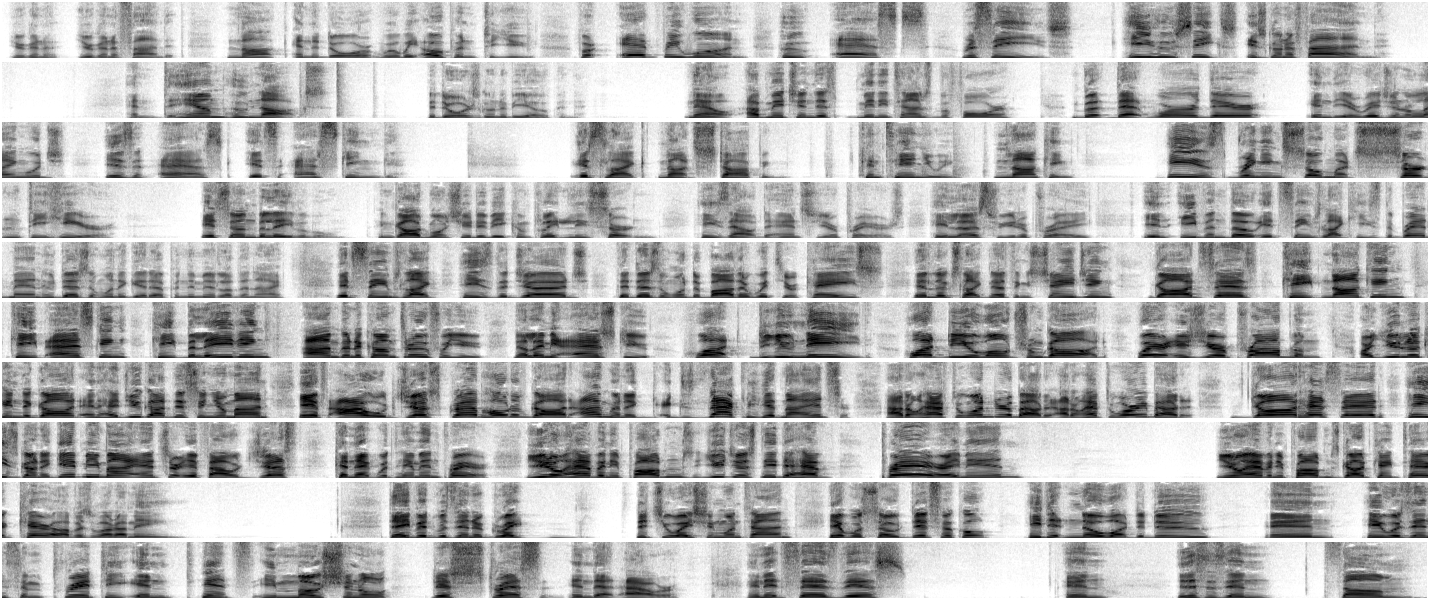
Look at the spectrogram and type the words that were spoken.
You're going to, you're going to find it. Knock, and the door will be opened to you. For everyone who asks receives. He who seeks is going to find. And to him who knocks, the door is going to be opened. Now, I've mentioned this many times before, but that word there in the original language isn't ask, it's asking. It's like not stopping, continuing, knocking. He is bringing so much certainty here. It's unbelievable. And God wants you to be completely certain He's out to answer your prayers. He loves for you to pray. And even though it seems like he's the bread man who doesn't want to get up in the middle of the night, it seems like he's the judge that doesn't want to bother with your case. It looks like nothing's changing. God says, keep knocking, keep asking, keep believing. I'm going to come through for you. Now, let me ask you, what do you need? What do you want from God? Where is your problem? Are you looking to God and have you got this in your mind? If I will just grab hold of God, I'm going to exactly get my answer. I don't have to wonder about it. I don't have to worry about it. God has said He's going to give me my answer if I will just connect with Him in prayer. You don't have any problems. You just need to have prayer. Amen. You don't have any problems God can't take care of, is what I mean. David was in a great situation one time. It was so difficult. He didn't know what to do. And he was in some pretty intense emotional distress in that hour. And it says this, and this is in Psalm.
